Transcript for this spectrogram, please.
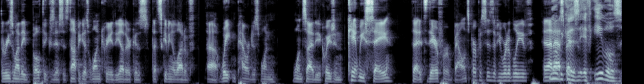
the reason why they both exist, it's not because one created the other, because that's giving a lot of uh, weight and power to just one one side of the equation. Can't we say that it's there for balance purposes if you were to believe in that no, aspect? because if evil's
